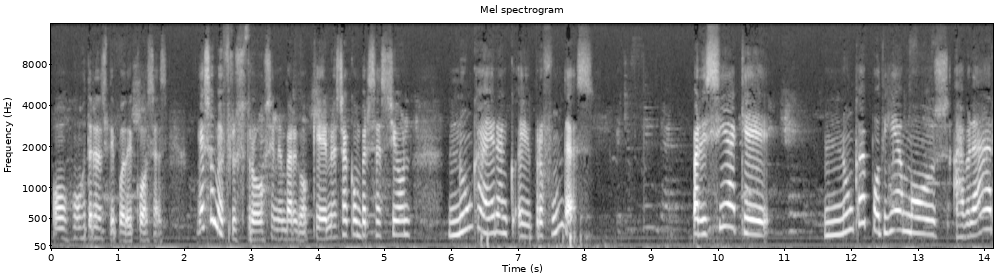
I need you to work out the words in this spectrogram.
o otros tipos de cosas. Eso me frustró, sin embargo, que nuestra conversación nunca eran eh, profundas. Parecía que nunca podíamos hablar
